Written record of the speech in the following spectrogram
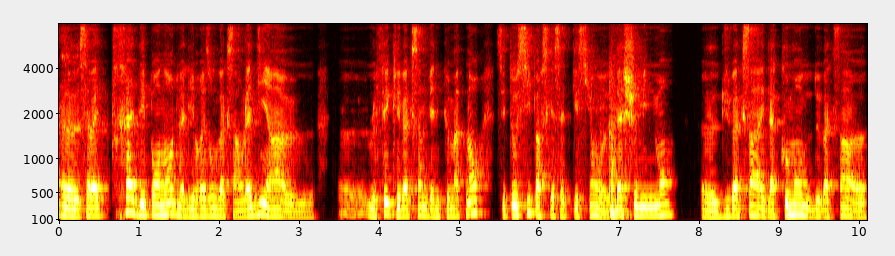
ça va être très dépendant de la livraison de vaccins. On l'a dit, hein, le fait que les vaccins ne viennent que maintenant, c'est aussi parce qu'il y a cette question d'acheminement du vaccin et de la commande de vaccins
